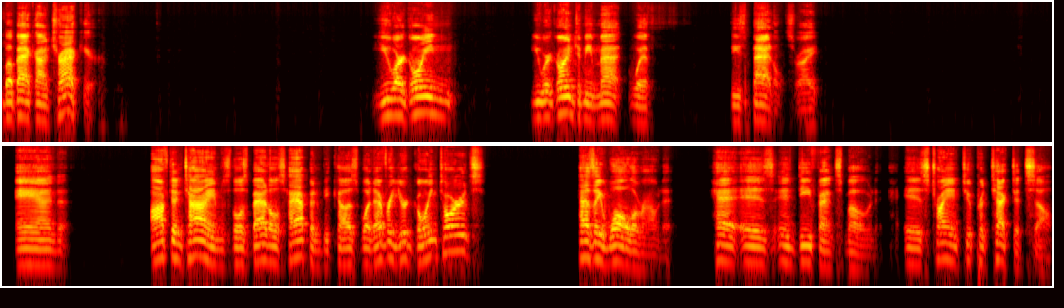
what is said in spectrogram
but back on track here. You are going you are going to be met with these battles, right? And oftentimes those battles happen because whatever you're going towards has a wall around it, is in defense mode, is trying to protect itself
